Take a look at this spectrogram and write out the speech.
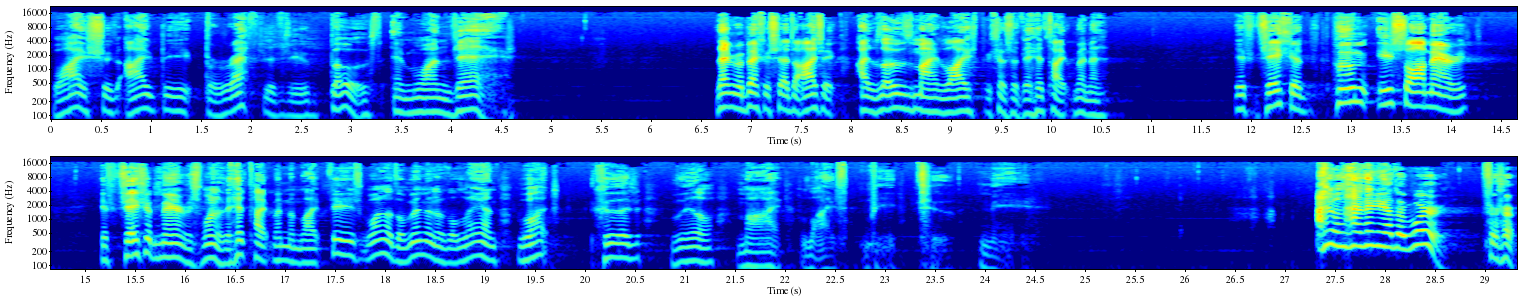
why should I be bereft of you both in one day? Then Rebekah said to Isaac, I loathe my life because of the Hittite women. If Jacob, whom Esau married, if Jacob marries one of the Hittite women like these, one of the women of the land, what good will my life be to me? I don't have any other word for her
